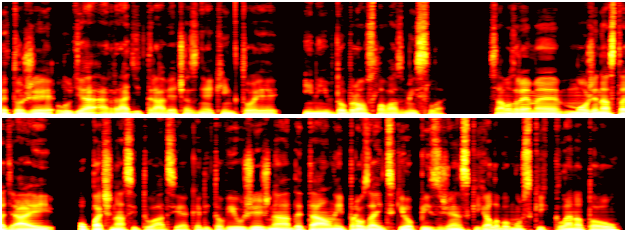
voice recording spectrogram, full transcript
Pretože ľudia radi trávia čas niekým, kto je iný v dobrom slova zmysle. Samozrejme, môže nastať aj opačná situácia, kedy to využiješ na detálny prozaický opis ženských alebo mužských klenotov,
